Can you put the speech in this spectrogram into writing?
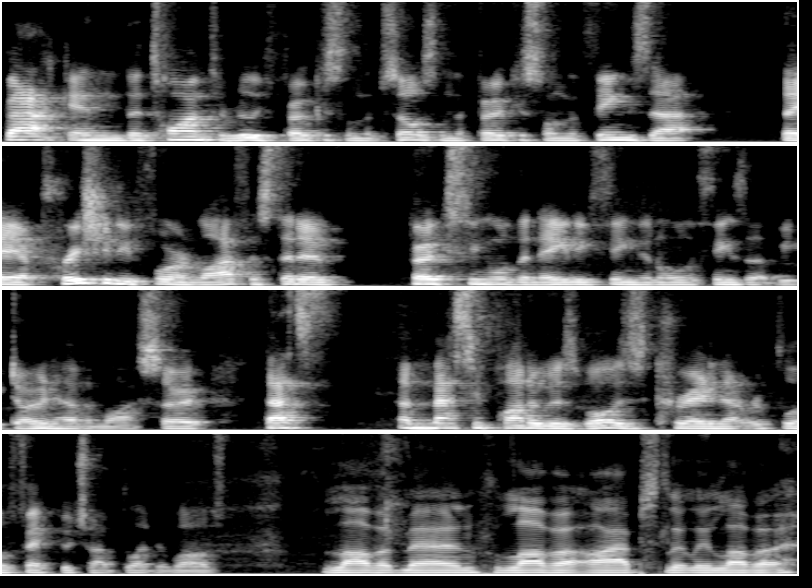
back and the time to really focus on themselves and the focus on the things that they are appreciative for in life instead of focusing all the negative things and all the things that we don't have in life. So that's a massive part of it as well, is creating that ripple effect, which I bloody love. Love it, man. Love it. I absolutely love it.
